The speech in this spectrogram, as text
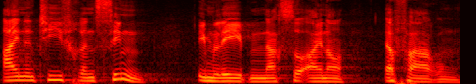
einen tieferen Sinn im Leben nach so einer Erfahrung.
